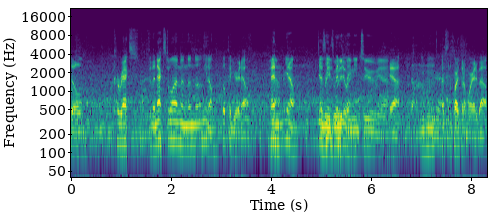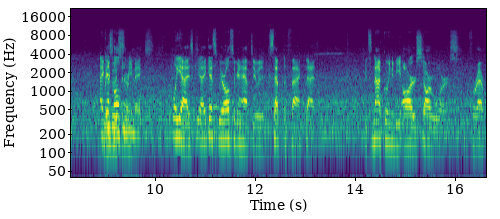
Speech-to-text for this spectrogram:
they'll, they'll correct for the next one, and then they'll, you know they'll figure it out. And you know Disney's Reboot been if doing. they need to. Yeah. yeah, that's the part that I'm worried about. I guess also, and remakes. Well, yeah, I I guess we're also going to have to accept the fact that it's not going to be our Star Wars forever.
